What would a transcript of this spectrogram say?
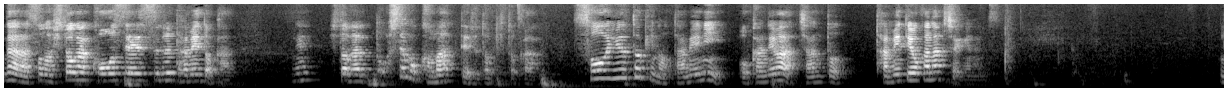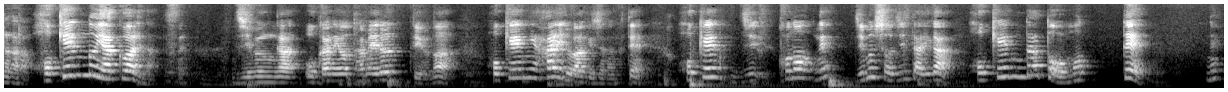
だからその人が更生するためとかね。人がどうしても困ってる時とかそういう時のためにお金はちゃんと貯めておかなくちゃいけないんです。だから保険の役割なんですね。自分がお金を貯めるっていうのは保険に入るわけじゃなくて保険じこのね事務所自体が保険だと思ってね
